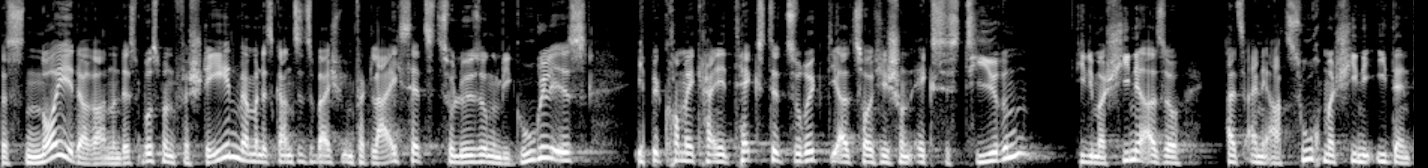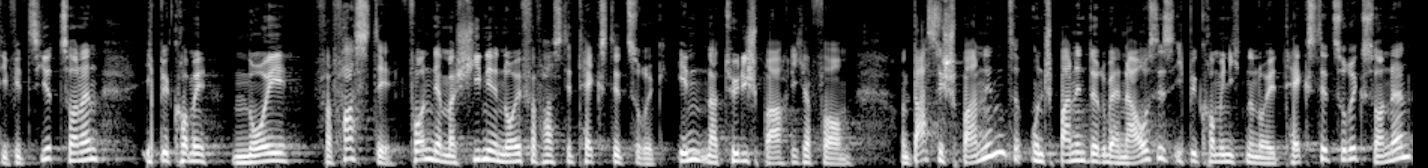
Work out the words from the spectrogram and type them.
Das Neue daran, und das muss man verstehen, wenn man das Ganze zum Beispiel im Vergleich setzt zu Lösungen wie Google, ist, ich bekomme keine Texte zurück, die als solche schon existieren, die die Maschine also als eine Art Suchmaschine identifiziert, sondern ich bekomme neu verfasste, von der Maschine neu verfasste Texte zurück in natürlich sprachlicher Form. Und das ist spannend und spannend darüber hinaus ist, ich bekomme nicht nur neue Texte zurück, sondern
